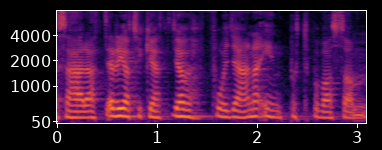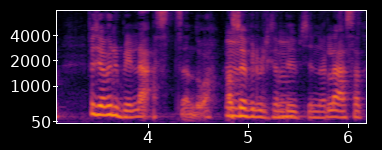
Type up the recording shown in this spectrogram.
så här att, eller jag tycker att jag får gärna input på vad som, för jag vill bli läst ändå. Mm. Alltså jag vill liksom bli mm. utgiven och läsa. Att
